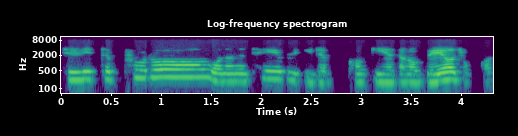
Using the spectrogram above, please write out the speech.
딜리트 프롬 원하는 테이블 이름, 거기에다가 웨어 조건,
